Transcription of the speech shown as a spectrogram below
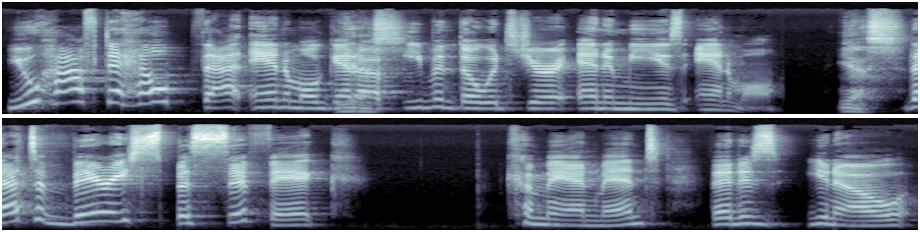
you have to help that animal get Yes. up, even though it's your enemy's animal Yes. that's a very specific commandment that is you know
